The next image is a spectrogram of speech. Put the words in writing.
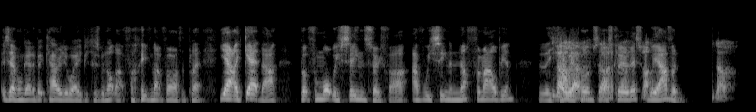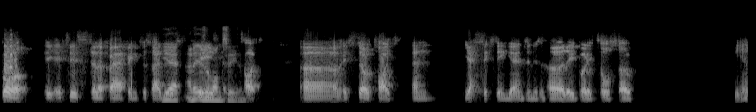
is everyone getting a bit carried away because we're not that far, even that far off the play? Yeah, I get that, but from what we've seen so far, have we seen enough from Albion they no, can pull themselves no, no, clear of this? We haven't. No, but it, it is still a fair thing to say. Yeah, and it is a long season. Tight. Um, it's still tight, and yes, 16 games in isn't early, but it's also yeah,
